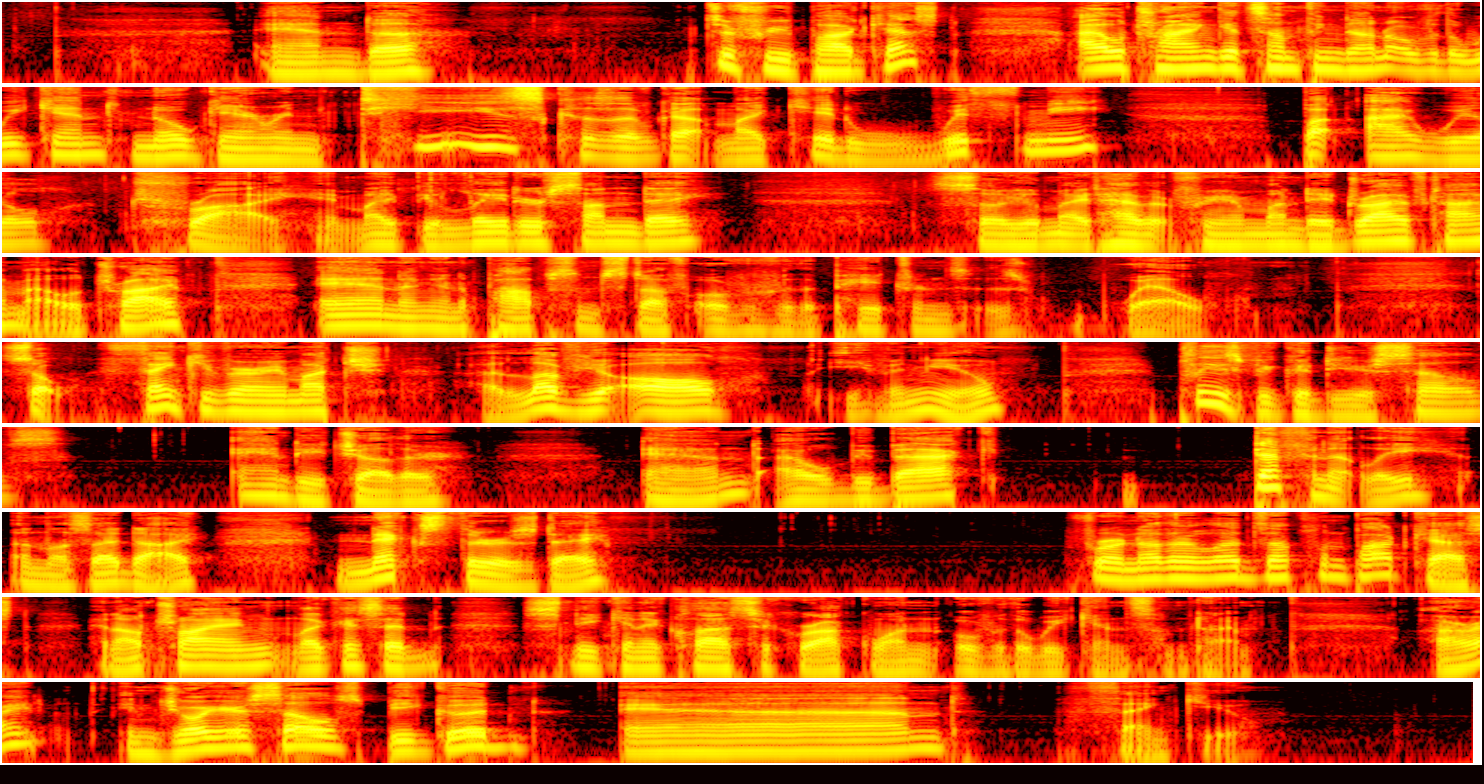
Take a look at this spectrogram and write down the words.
And uh, it's a free podcast. I will try and get something done over the weekend. No guarantees because I've got my kid with me, but I will try. It might be later Sunday. So you might have it for your Monday drive time. I will try. And I'm going to pop some stuff over for the patrons as well. So thank you very much. I love you all, even you. Please be good to yourselves and each other. And I will be back definitely, unless I die, next Thursday for another Led Zeppelin podcast. And I'll try and, like I said, sneak in a classic rock one over the weekend sometime. All right. Enjoy yourselves. Be good. And Thank you.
